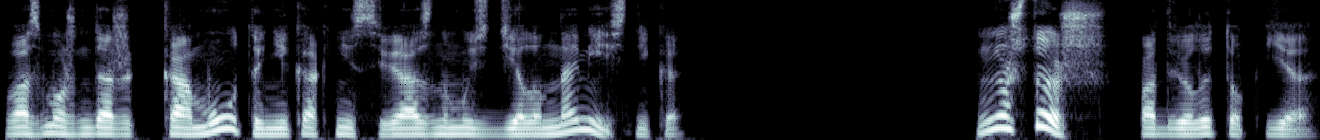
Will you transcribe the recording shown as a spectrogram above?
возможно, даже к кому-то, никак не связанному с делом наместника. «Ну что ж», — подвел итог я,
